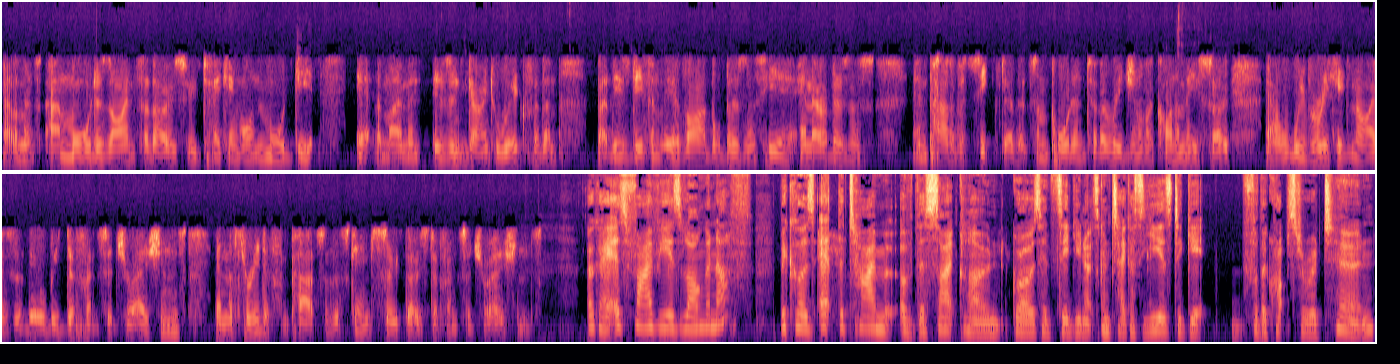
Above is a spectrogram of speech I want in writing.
elements, are more designed for those who are taking on more debt at the moment isn't going to work for them. But there's definitely a viable business here, and they're a business and part of a sector that's important to the regional economy. So uh, we've recognised that there will be different situations, and the three different parts of the scheme suit those different situations. Okay, is five years long enough? Because at the time of the cyclone, growers had said, you know, it's going to take us years to get for the crops to return,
